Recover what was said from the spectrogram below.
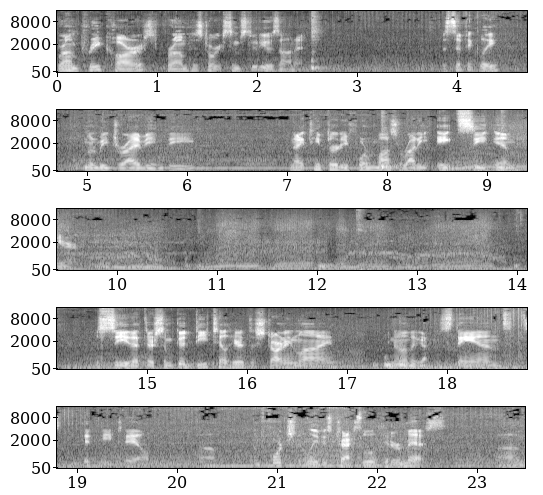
Grand Prix cars from Historic Sim Studios on it. Specifically, I'm going to be driving the 1934 Maserati 8CM here. You'll see that there's some good detail here at the starting line. You know, they got the stands, some pit detail. Um, unfortunately, this track's a little hit or miss. Um,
